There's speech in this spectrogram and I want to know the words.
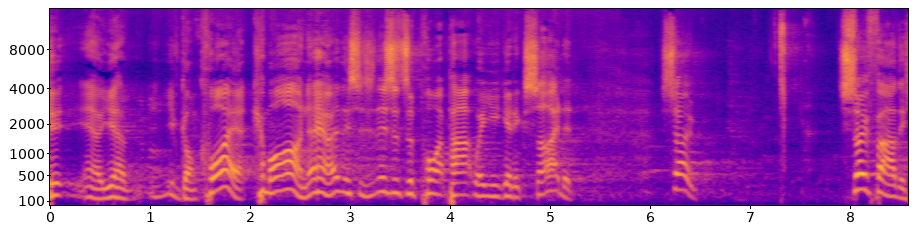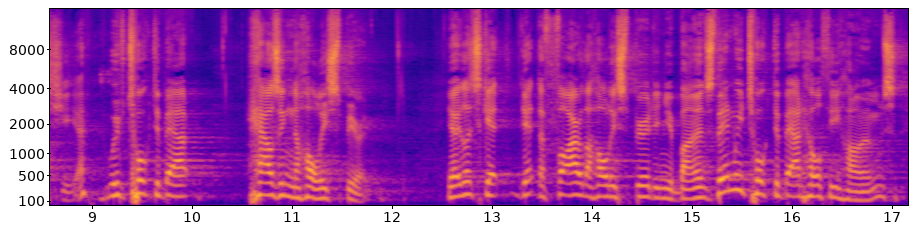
you know, you have, you've gone quiet. Come on, know, this is this is the part where you get excited. So, so far this year, we've talked about housing the Holy Spirit. You know, let's get, get the fire of the Holy Spirit in your bones. Then we talked about healthy homes,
